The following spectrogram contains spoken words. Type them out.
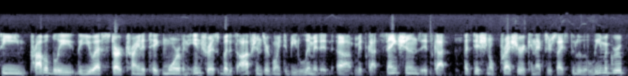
see probably the U.S. start trying to take more of an interest, but its options are going to be limited. Um, it's got sanctions, it's got additional pressure it can exercise through the Lima Group,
